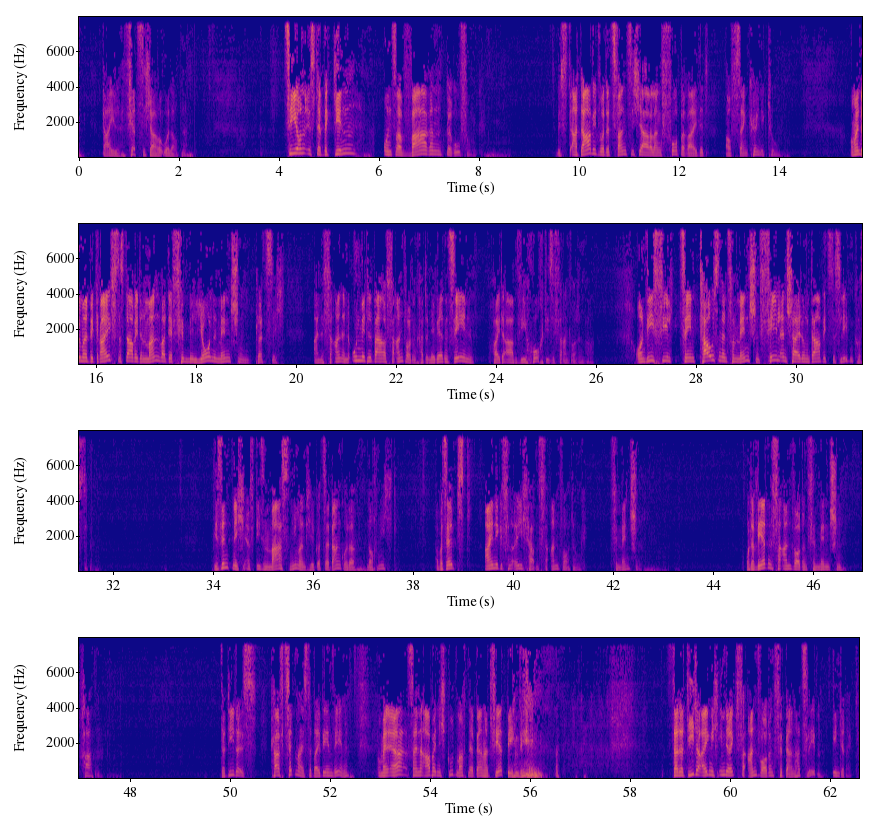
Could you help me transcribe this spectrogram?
geil. 40 Jahre Urlaub. Ne? Zion ist der Beginn unserer wahren Berufung. Ah, David wurde 20 Jahre lang vorbereitet auf sein Königtum. Und wenn du mal begreifst, dass David ein Mann war, der für Millionen Menschen plötzlich eine, eine unmittelbare Verantwortung hatte, wir werden sehen heute Abend, wie hoch diese Verantwortung war. Und wie viel Zehntausenden von Menschen Fehlentscheidungen Davids das Leben kosteten. Wir sind nicht auf diesem Maß, niemand hier, Gott sei Dank, oder noch nicht. Aber selbst einige von euch haben Verantwortung für Menschen. Oder werden Verantwortung für Menschen haben. Der Dieter ist Kfz-Meister bei BMW. Ne? Und wenn er seine Arbeit nicht gut macht, und der Bernhard fährt BMW, da der Dieter eigentlich indirekt Verantwortung für Bernhards Leben. Indirekt.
